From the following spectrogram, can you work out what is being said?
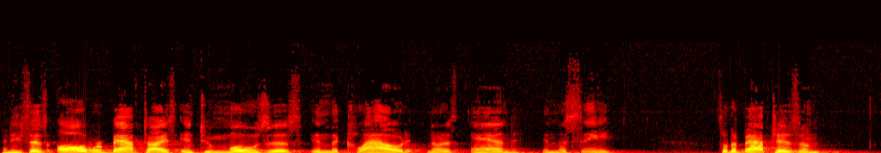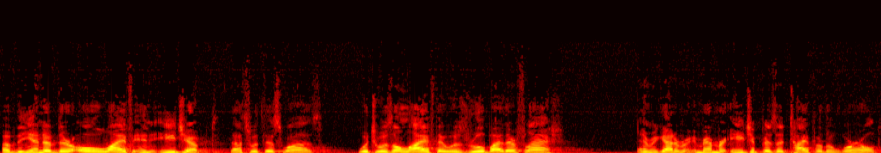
And he says, All were baptized into Moses in the cloud, notice, and in the sea. So the baptism of the end of their old life in Egypt, that's what this was, which was a life that was ruled by their flesh. And we got to remember, Egypt is a type of the world.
